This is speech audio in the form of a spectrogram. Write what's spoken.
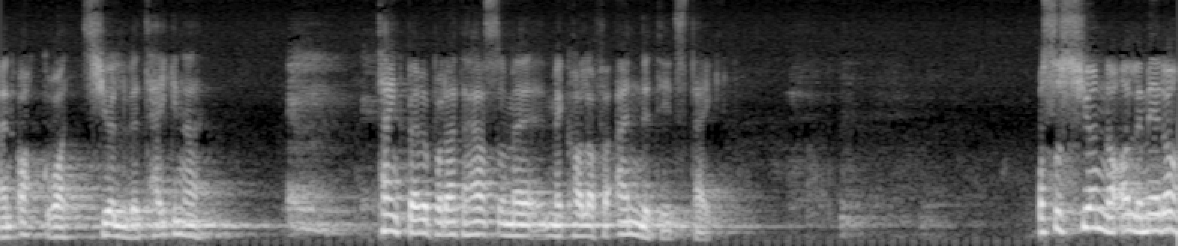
enn akkurat selve tegnet. Tenk bare på dette her som vi kaller for endetidstegn. Og så skjønner alle med da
